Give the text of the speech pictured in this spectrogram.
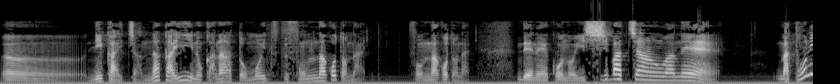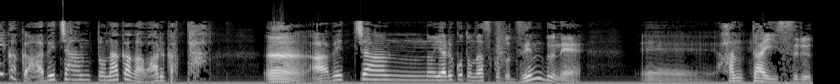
うーん、二階ちゃん仲いいのかなと思いつつ、そんなことない。そんなことない。でね、この石場ちゃんはね、まあ、とにかく安倍ちゃんと仲が悪かった。うん。安倍ちゃんのやることなすこと全部ね、えー、反対する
